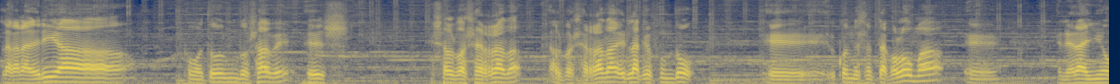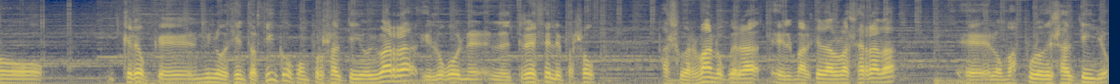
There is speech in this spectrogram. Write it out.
La ganadería, como todo el mundo sabe, es, es Albaserrada. Albaserrada es la que fundó eh, el conde de Santa Coloma eh, en el año, creo que en 1905, compró Saltillo Ibarra y luego en el, en el 13 le pasó a su hermano, que era el marqués de Albaserrada, eh, lo más puro de Saltillo,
